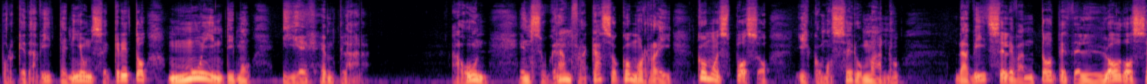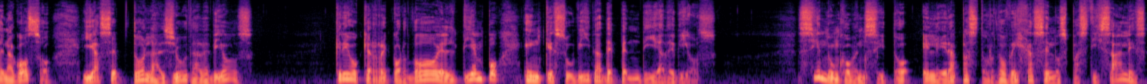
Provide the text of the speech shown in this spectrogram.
porque David tenía un secreto muy íntimo y ejemplar. Aún en su gran fracaso como rey, como esposo y como ser humano, David se levantó desde el lodo cenagoso y aceptó la ayuda de Dios. Creo que recordó el tiempo en que su vida dependía de Dios. Siendo un jovencito, él era pastor de ovejas en los pastizales,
